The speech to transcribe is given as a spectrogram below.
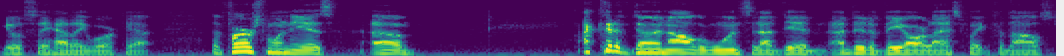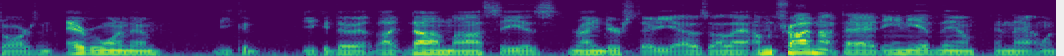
you'll see how they work out. The first one is. Um, I could have done all the ones that I did. I did a VR last week for the All Stars, and every one of them you could you could do it. Like Don Mossi is Reindeer Studios, all that. I'm gonna try not to add any of them in that one,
